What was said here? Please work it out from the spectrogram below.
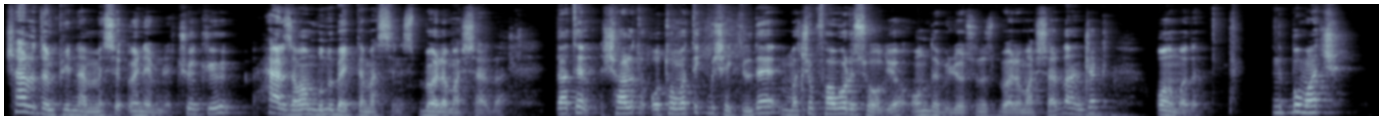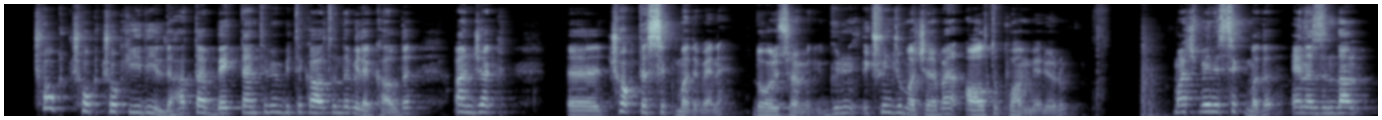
Charlotte'ın pinlenmesi önemli. Çünkü her zaman bunu beklemezsiniz böyle maçlarda. Zaten Charlotte otomatik bir şekilde maçın favorisi oluyor. Onu da biliyorsunuz böyle maçlarda ancak olmadı. Şimdi bu maç çok çok çok iyi değildi. Hatta beklentimin bir tık altında bile kaldı. Ancak e, çok da sıkmadı beni. Doğru söylemek. Günün 3. maçına ben 6 puan veriyorum. Maç beni sıkmadı. En azından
